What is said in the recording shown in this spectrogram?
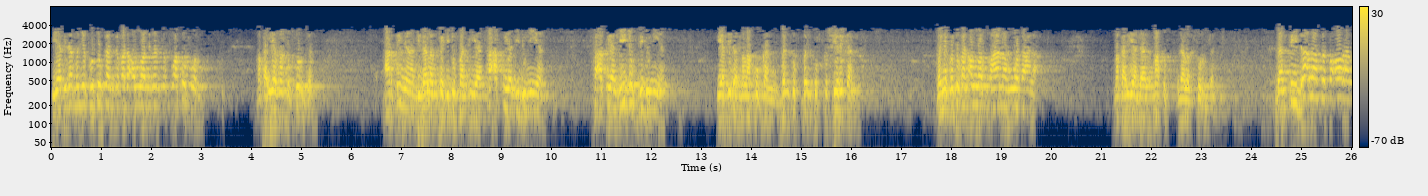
ia tidak menyekutukan kepada Allah dengan sesuatu pun. Maka ia masuk surga. Artinya di dalam kehidupan ia, saat ia di dunia, saat ia hidup di dunia, ia tidak melakukan bentuk-bentuk kesyirikan. Menyekutukan Allah Subhanahu wa taala. Maka ia masuk ke dalam surga. Dan tidaklah seseorang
